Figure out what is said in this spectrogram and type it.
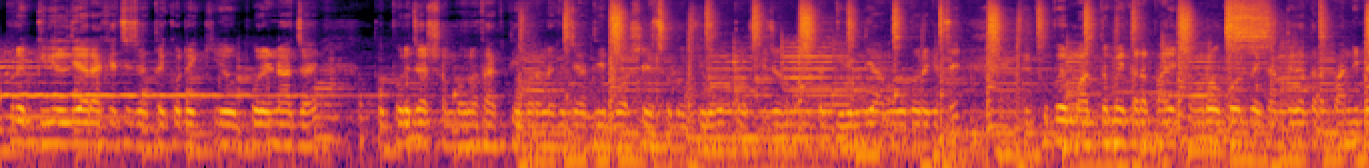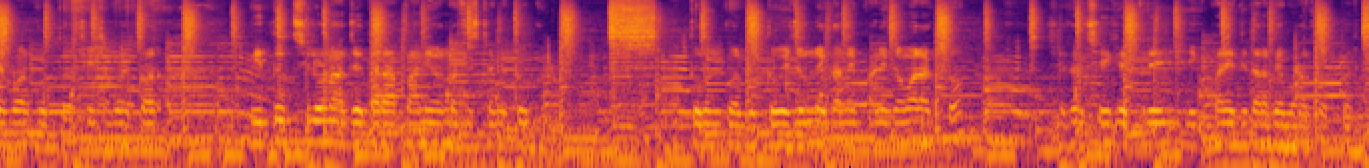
উপরে গ্রিল দেওয়া রাখেছে যাতে করে কেউ উপরে না যায়। তো পড়ে যাওয়ার সম্ভাবনা থাকতে পারে নাকি যদি বসে ছোট কেউ তো সেই জন্য একটা গ্রিল দিয়ে আবদ্ধ রেখেছে। এই কূপের মাধ্যমে তারা পানি সংগ্রহ করতো। এখান থেকে তারা পানি ব্যবহার করতো। সেই সময় তো আর বিদ্যুৎ ছিল না যে তারা পানি অন্য সিস্টেমে তো উত্তোলন করবে। তো এই জন্য এখানে পানি জমা রাখতো সেখানে সেই ক্ষেত্রে এই দিয়ে তারা ব্যবহার করতো কি।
